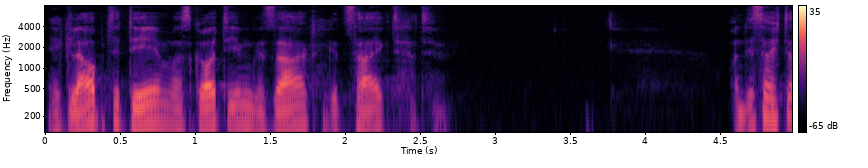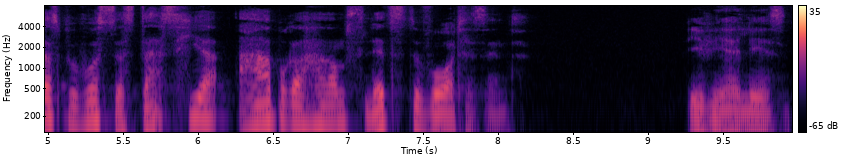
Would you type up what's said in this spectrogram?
Er glaubte dem, was Gott ihm gesagt und gezeigt hatte. Und ist euch das bewusst, dass das hier Abrahams letzte Worte sind? die wir hier lesen.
